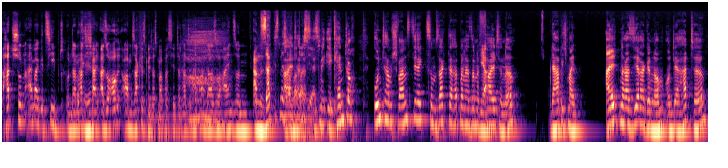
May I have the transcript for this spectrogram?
hat schon einmal geziebt. Und dann hatte Okay. ich halt, also auch am Sack ist mir das mal passiert. Dann hat, hat man da so einen, so ein. Am Sack ist mir das auch Alter, mal das passiert. ist mir, ihr kennt doch unterm Schwanz direkt zum Sack, da hat man ja so eine Ja. Falte, ne? Da habe ich meinen alten Rasierer genommen und der hatte,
